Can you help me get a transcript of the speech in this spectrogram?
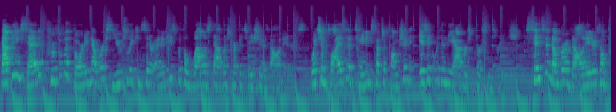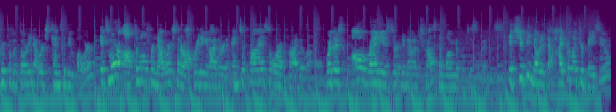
That being said, proof of authority networks usually consider entities with a well-established reputation as validators, which implies that obtaining such a function isn't within the average person's reach. Since the number of validators on proof of authority networks tends to be lower, it's more optimal for networks that are operating at either an enterprise or a private level, where there's already a certain amount of trust among the participants. It should be noted that Hyperledger Besu,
